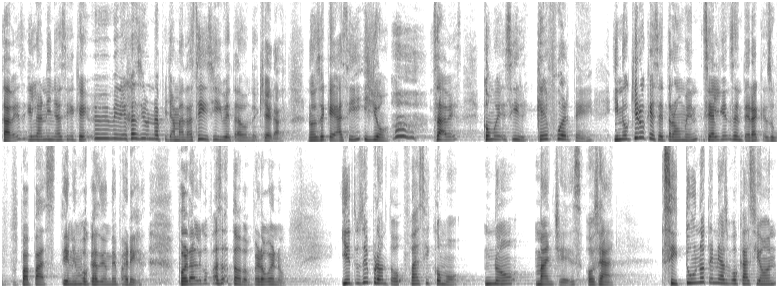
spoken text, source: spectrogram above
¿Sabes? Y la niña así que, eh, ¿me dejas ir una pijamada? Sí, sí, vete a donde quieras. No sé qué, así. Y yo, ¿sabes? Como decir, qué fuerte. Y no quiero que se traumen si alguien se entera que sus papás tienen vocación de pareja. Por algo pasa todo, pero bueno. Y entonces de pronto fue así como, no manches, o sea, si tú no tenías vocación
